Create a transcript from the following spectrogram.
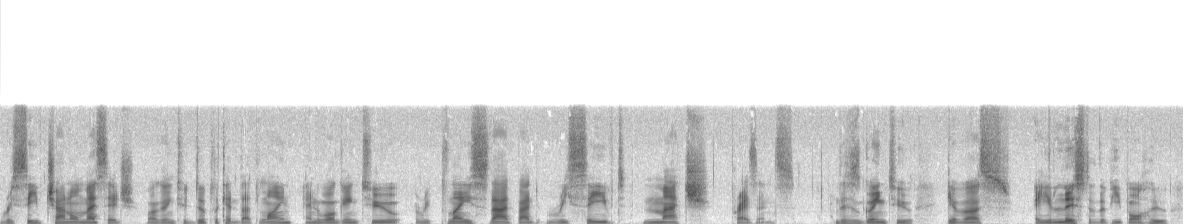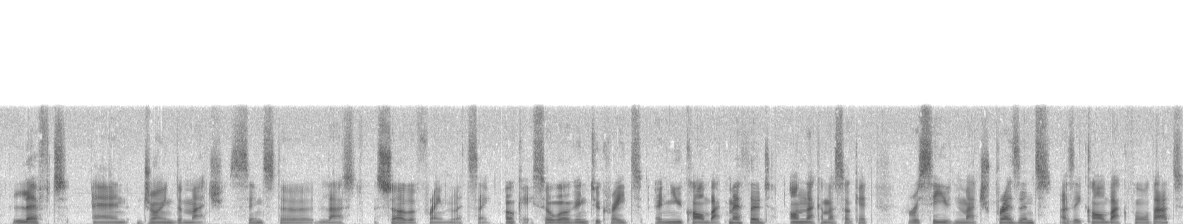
receive channel message, we're going to duplicate that line and we're going to replace that by received match presence. This is going to give us a list of the people who left and joined the match since the last server frame, let's say. Okay, so we're going to create a new callback method on Nakama socket received match presence as a callback for that.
